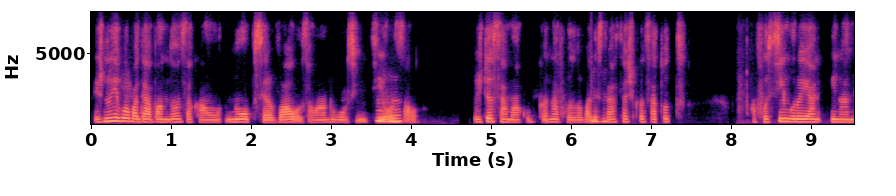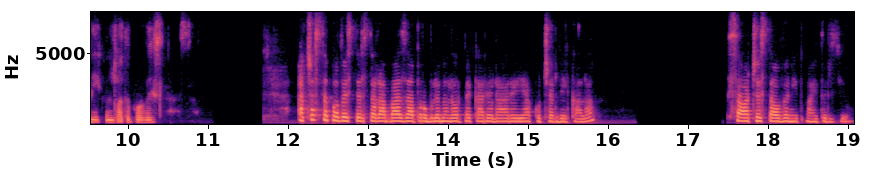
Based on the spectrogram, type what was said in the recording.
Deci nu e vorba de abandon sau că nu observa-o sau a nu o simți-o mm-hmm. sau... Își dă seama acum că n-a fost vorba mm-hmm. despre asta și că s-a tot... A fost singurul inamic în toată povestea asta. Această poveste este la baza problemelor pe care le are ea cu cervicala? Sau acestea au venit mai târziu?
